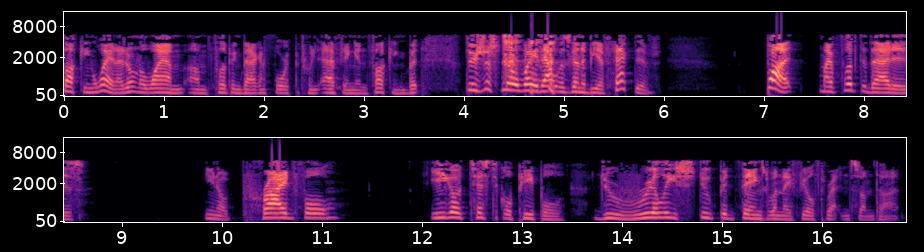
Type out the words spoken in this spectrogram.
fucking way. And I don't know why I'm I'm flipping back and forth between effing and fucking, but there's just no way that was going to be effective. But my flip to that is, you know, prideful, egotistical people do really stupid things when they feel threatened sometimes.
